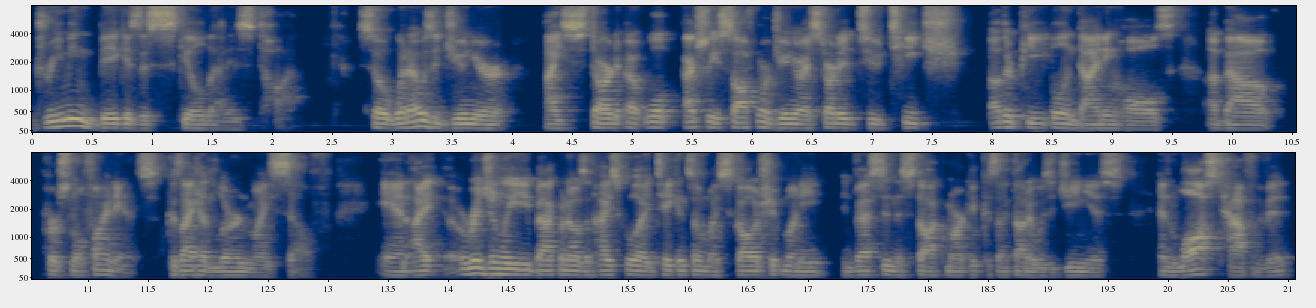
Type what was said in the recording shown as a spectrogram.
dreaming big is a skill that is taught. So when I was a junior, I started, uh, well, actually, sophomore, junior, I started to teach other people in dining halls about personal finance because I had learned myself. And I originally, back when I was in high school, I had taken some of my scholarship money, invested in the stock market because I thought I was a genius and lost half of it.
